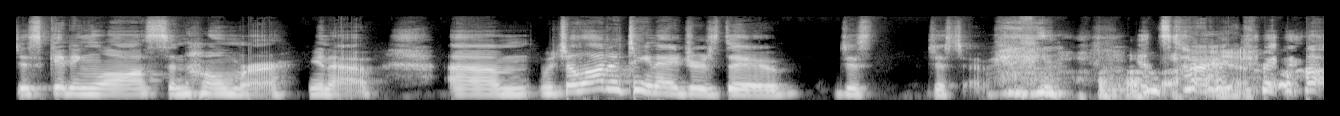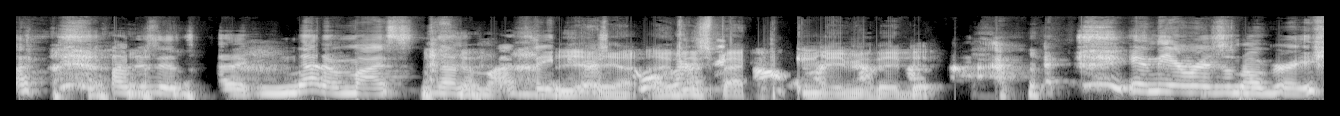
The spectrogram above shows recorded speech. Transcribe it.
just getting lost in Homer, you know, um, which a lot of teenagers do. Just, just joking. and so, Yeah. I'm just it's, uh, none of my none of my Yeah, yeah. At least back then, maybe they did. in the original Greek,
